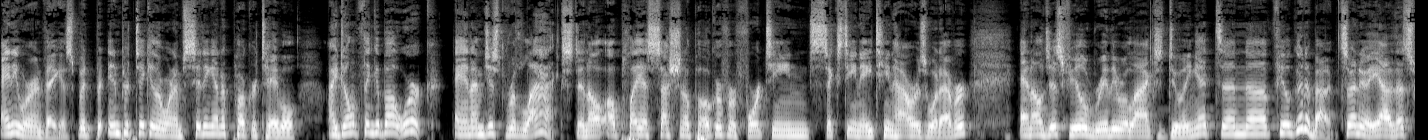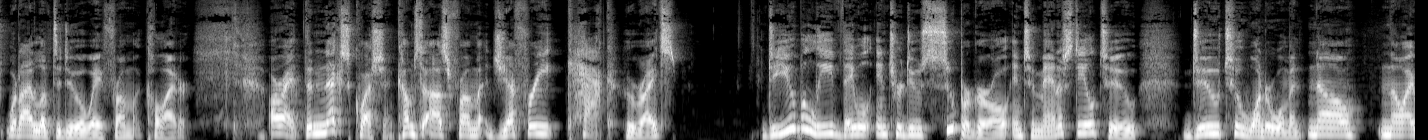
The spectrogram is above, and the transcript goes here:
anywhere in Vegas, but in particular, when I'm sitting at a poker table, I don't think about work and I'm just relaxed and I'll, I'll, play a session of poker for 14, 16, 18 hours, whatever. And I'll just feel really relaxed doing it and uh, feel good about it. So anyway, yeah, that's what I love to do away from Collider. All right. The next question comes to us from Jeffrey Cack, who writes, do you believe they will introduce Supergirl into Man of Steel 2 due to Wonder Woman? No, no, I,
